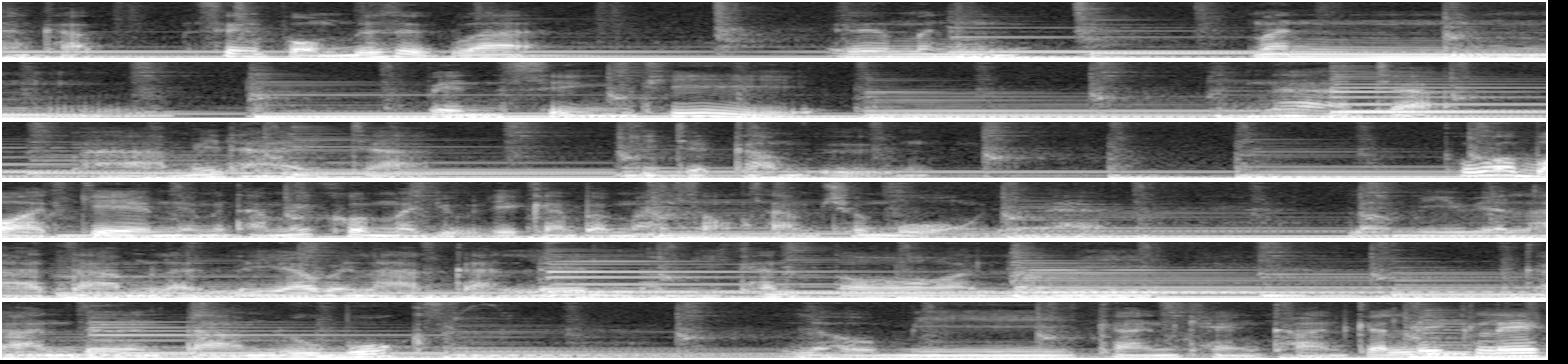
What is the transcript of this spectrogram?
นะครับ ซึ่งผมรู้สึกว่าเออมันมันเป็นสิ่งที่น่าจะหาไม่ได้จากกิจกรรมอื่น เพราะว่าบอร์ดเกมเนี่ยมันทำให้คนมาอยู่ด้วยกันประมาณ 2-3 ชั่วโมงใช่ไหมเรามีเวลาตามระยะเวลาการเล่น เรามีขั้นตอน เรามีการเดินตามรูบุ๊ก เรามีการแข่งขันกันเล็ก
